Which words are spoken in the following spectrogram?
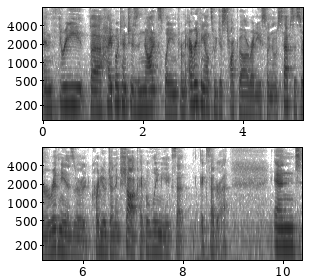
And three, the hypotension is not explained from everything else we just talked about already. So no sepsis or arrhythmias or cardiogenic shock, hypovolemia, etc. And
